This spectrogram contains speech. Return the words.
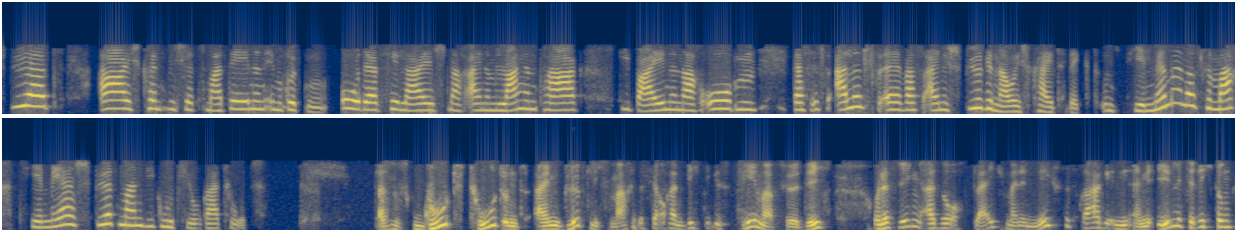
spürt, ah, ich könnte mich jetzt mal dehnen im Rücken oder vielleicht nach einem langen Tag die Beine nach oben. Das ist alles, äh, was eine Spürgenauigkeit weckt. Und je mehr man das macht, je mehr spürt man, wie gut Yoga tut. Dass es gut tut und einen glücklich macht, ist ja auch ein wichtiges Thema für dich. Und deswegen also auch gleich meine nächste Frage in eine ähnliche Richtung.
